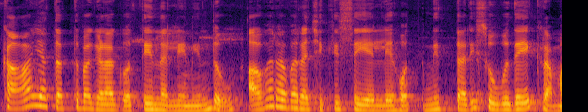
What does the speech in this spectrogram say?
ಕಾಯ ತತ್ವಗಳ ಗೊತ್ತಿನಲ್ಲಿ ನಿಂದು ಅವರವರ ಚಿಕಿತ್ಸೆಯಲ್ಲಿ ನಿತ್ತರಿಸುವುದೇ ಕ್ರಮ.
